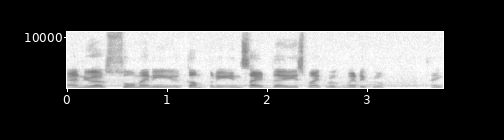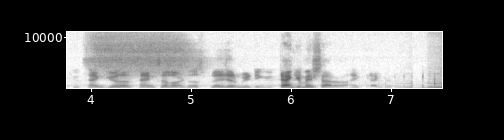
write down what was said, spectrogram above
And you have so many uh, company inside the Ace Micromatic group. Thank you. Thank you. sir. Thanks a lot. It was pleasure meeting you. Thank you, Meshara. Thank you. Thank you.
